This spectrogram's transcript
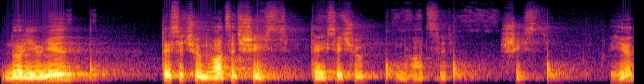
дорівнює 1026. 1026. Є.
